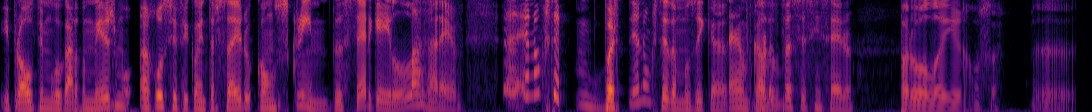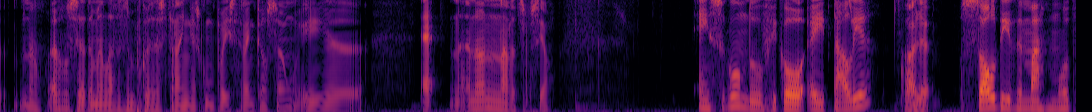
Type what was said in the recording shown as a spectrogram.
e para o último lugar do mesmo, a Rússia ficou em terceiro com Scream, de Sergei Lazarev. Eh, Eu não gostei, eu não gostei da música, É um para, bocado para ser sincero. parola e russa. Uh, não, a Rússia também leva sempre coisas estranhas, como um país estranho que eles são, e uh, é, não, não nada de especial. Em segundo ficou a Itália, com Olha, Soldi de Mahmoud.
